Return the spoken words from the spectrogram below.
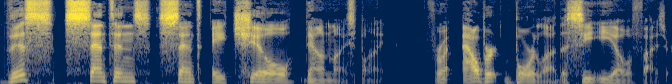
This sentence sent a chill down my spine from Albert Bourla, the CEO of Pfizer.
